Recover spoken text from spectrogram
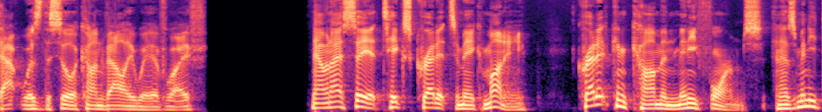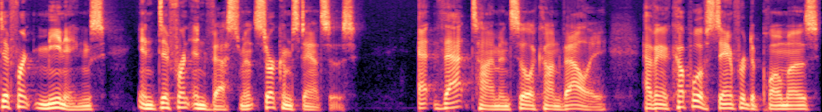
That was the Silicon Valley way of life. Now, when I say it takes credit to make money, credit can come in many forms and has many different meanings in different investment circumstances. At that time in Silicon Valley, having a couple of Stanford diplomas,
